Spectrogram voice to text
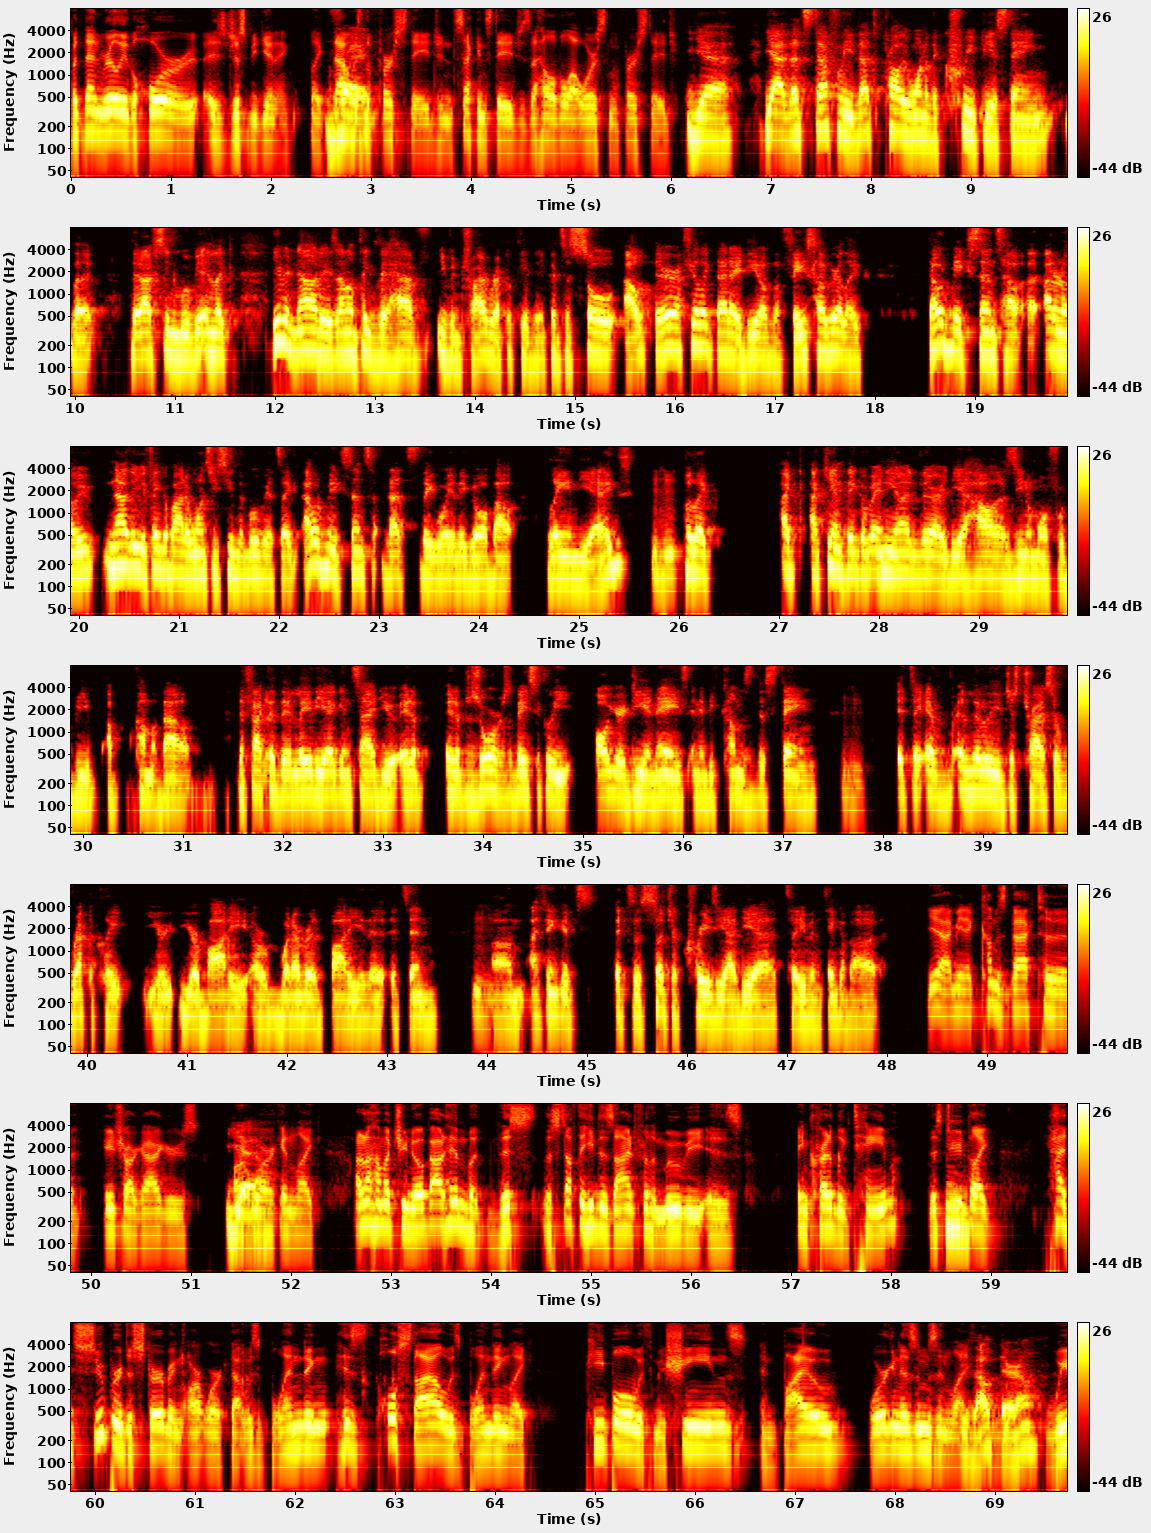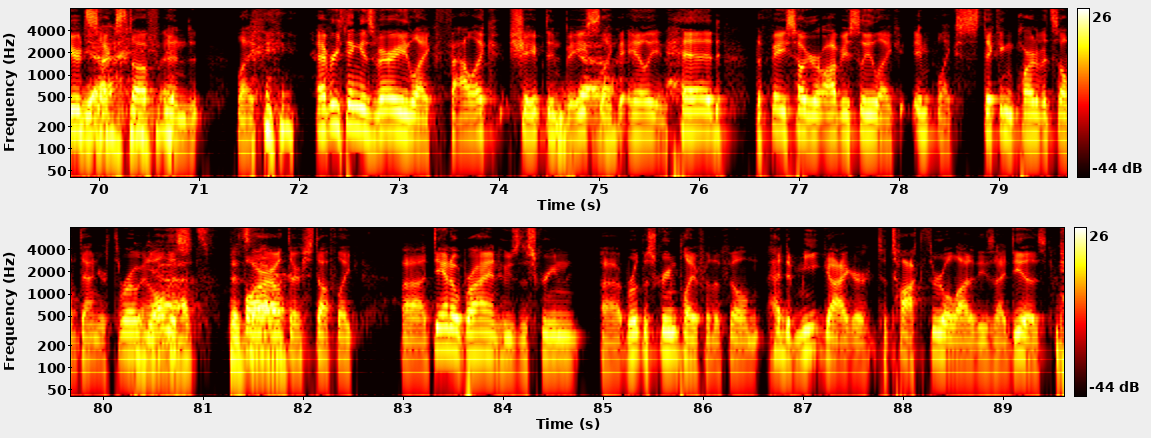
But then really the horror is just beginning like that was the first stage and second stage is a hell of a lot worse than the first stage Yeah. Yeah, that's definitely that's probably one of the creepiest thing that that I've seen a movie. And like even nowadays, I don't think they have even tried replicating it because it's so out there. I feel like that idea of a face hugger, like that would make sense. How I- don't know. Now that you think about it, once you see the movie, it's like that would make sense. That's the way they go about laying the eggs. hmm But like, I I can't think of any other idea how a xenomorph would be uh, come about. The fact Yeah. that they lay the egg inside you, it it absorbs basically all your DNAs and it becomes this thing. Mhm. It's a, it, it literally just tries to replicate your your body or whatever body that it's in. hmm Um, I think it's it's a, such a crazy idea to even think about. yeah i mean it comes back to hr geiger's Yeah, artwork and like I don't know how much you know about him, but this the stuff that he designed for the movie is incredibly tame. This dude Mm. like had super disturbing artwork that was blending his whole style was blending like people with machines and bioorganisms and like He's out there, huh? weird Yeah. sex stuff and like everything is very like phallic shaped and base Yeah. like the alien head the face hugger obviously like im- like sticking part of itself down your throat and all this far out there stuff like uh, dan o'bannon who's the screen uh, wrote the screenplay for the film had to meet geiger to talk through a lot of these ideas.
